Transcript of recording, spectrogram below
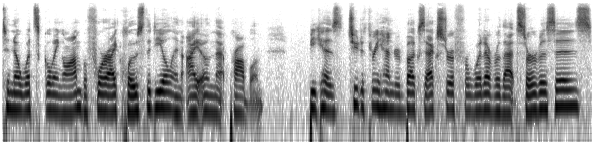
to know what's going on before I close the deal and I own that problem. Because two to three hundred bucks extra for whatever that service is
